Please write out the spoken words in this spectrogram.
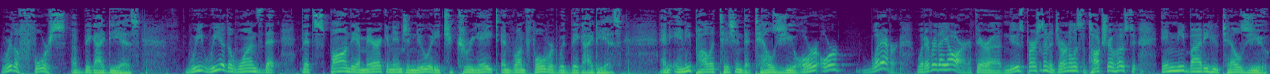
We're the force of big ideas. We, we are the ones that, that spawn the American ingenuity to create and run forward with big ideas. And any politician that tells you, or, or whatever, whatever they are, if they're a news person, a journalist, a talk show host, anybody who tells you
